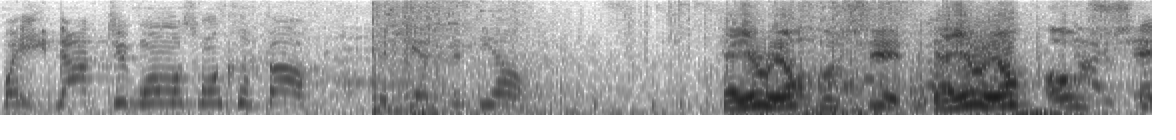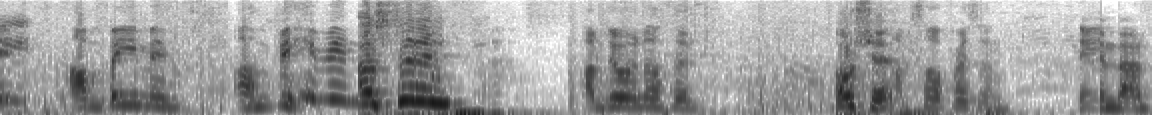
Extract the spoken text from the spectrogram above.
Wait, knock dude, almost one clip out. If she has 50 health. Yeah, you're real. Oh shit. Yeah, you're real. Oh shit. I'm beaming. I'm beaming. I'm spinning. I'm doing nothing. Oh shit. I'm self-pressing. Inbound.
